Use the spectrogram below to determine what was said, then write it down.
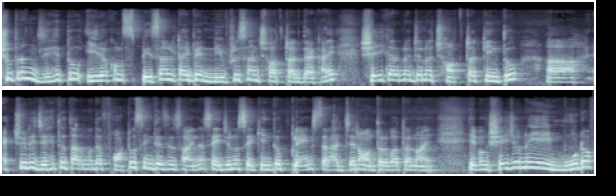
সুতরাং যেহেতু এইরকম স্পেশাল টাইপের নিউট্রিশন ছত্রাক দেখায়, সেই কারণের জন্য ছত্রাক কিন্তু অ্যাকচুয়ালি যেহেতু তার মধ্যে ফটোসিনথেসিস হয় না, সেই জন্য সে কিন্তু প্ল্যান্টস রাজ্যের অন্তর্গত নয়। এবং সেই জন্যই এই মোড অফ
